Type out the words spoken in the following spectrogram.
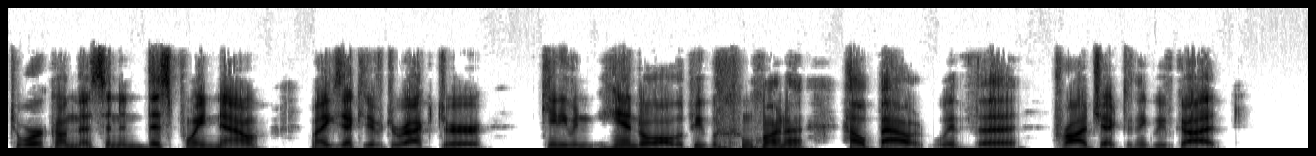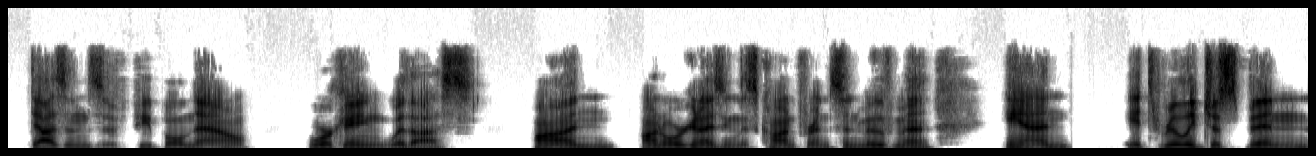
to work on this. And at this point now, my executive director can't even handle all the people who want to help out with the project. I think we've got dozens of people now working with us on on organizing this conference and movement. And it's really just been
